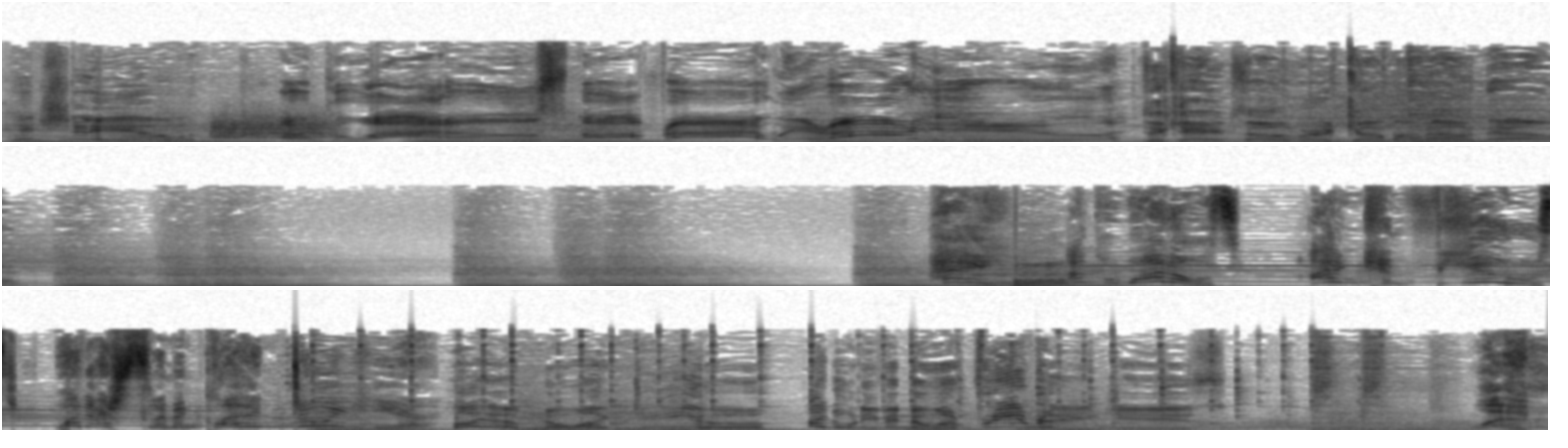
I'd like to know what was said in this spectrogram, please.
it's Slim. Uncle Waddles, Small Fry, where are you? The game's over. Come on out now. Hey, Huh? Uncle Waddles. I'm confused. What are Slim and Glutton doing here? I have no idea. I don't even know where free range is. What?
